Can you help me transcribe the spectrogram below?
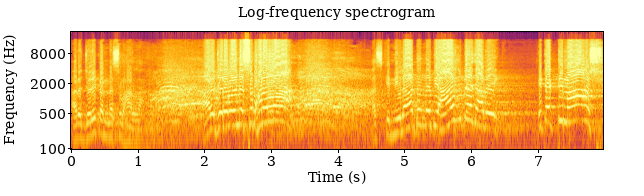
আরও জোরে কন্যা সুবহানাল্লাহ। আরও জোরে বলেন সুবহানাল্লাহ। আজকে মিলাদুন নবী আসবে, যাবে। এটা একটি মাস।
